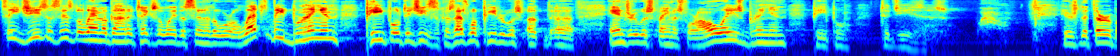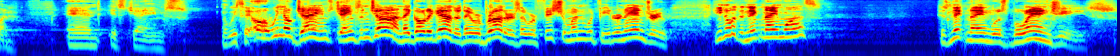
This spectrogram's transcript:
See, Jesus is the Lamb of God who takes away the sin of the world. Let's be bringing people to Jesus, because that's what Peter was, uh, uh, Andrew was famous for, always bringing people to Jesus. Wow. Here's the third one, and it's James. And we say, oh, we know James, James and John. They go together. They were brothers. They were fishermen with Peter and Andrew. You know what the nickname was? His nickname was Boanerges,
